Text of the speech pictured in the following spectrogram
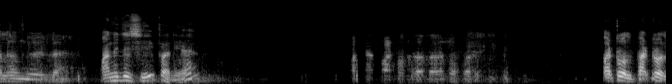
আলহামদুলিল্লাহ। পানি তো সেই পানি হ্যাঁ? পাটল পাটল।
